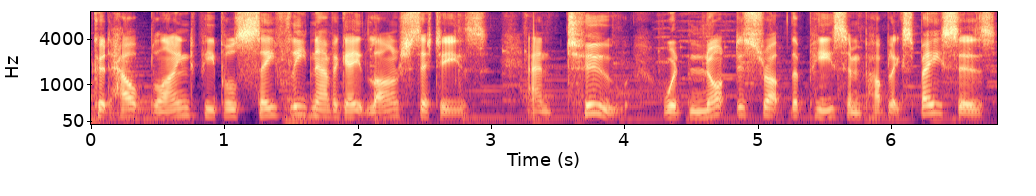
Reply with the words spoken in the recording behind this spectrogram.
could help blind people safely navigate large cities, and two, would not disrupt the peace in public spaces,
